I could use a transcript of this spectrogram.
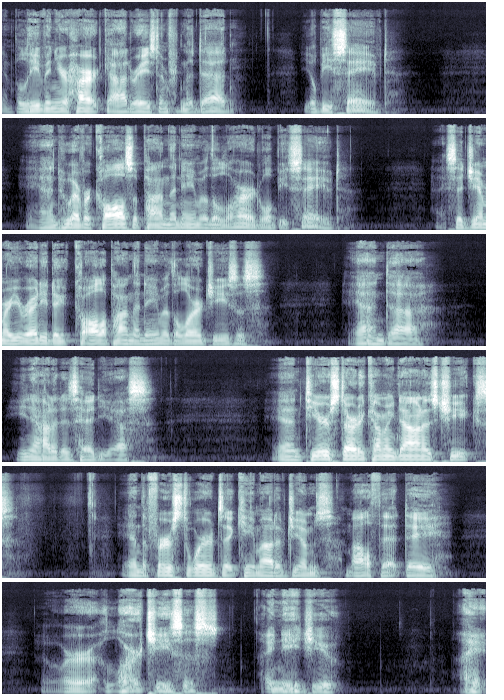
and believe in your heart God raised him from the dead, you'll be saved. And whoever calls upon the name of the Lord will be saved. I said, Jim, are you ready to call upon the name of the Lord Jesus? And uh, he nodded his head, yes. And tears started coming down his cheeks. And the first words that came out of Jim's mouth that day were, Lord Jesus, I need you. I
